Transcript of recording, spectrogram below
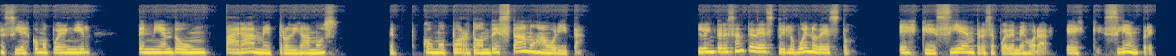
Así es como pueden ir teniendo un parámetro, digamos, de como por dónde estamos ahorita. Lo interesante de esto y lo bueno de esto es que siempre se puede mejorar, es que siempre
